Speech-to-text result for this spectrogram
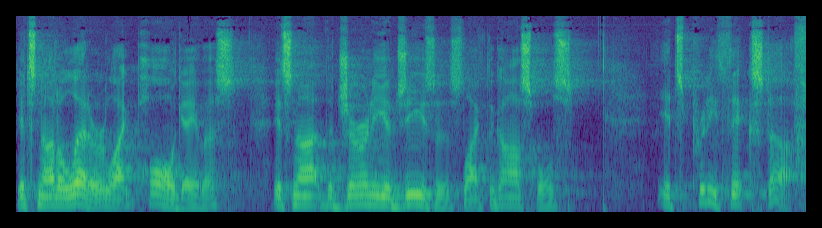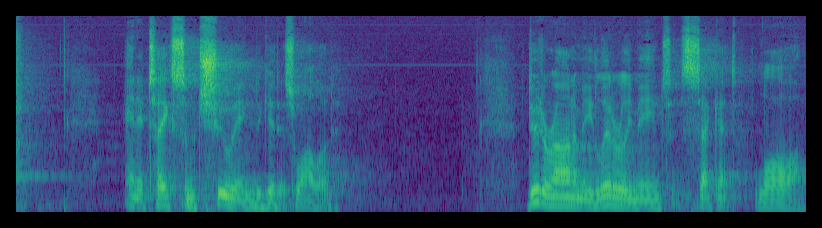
It's not a letter like Paul gave us. It's not the journey of Jesus like the Gospels. It's pretty thick stuff, and it takes some chewing to get it swallowed. Deuteronomy literally means second law.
